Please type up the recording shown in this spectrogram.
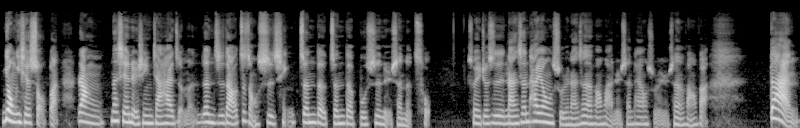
用一些手段，让那些女性加害者们认知到这种事情真的真的不是女生的错，所以就是男生他用属于男生的方法，女生他用属于女生的方法，但。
